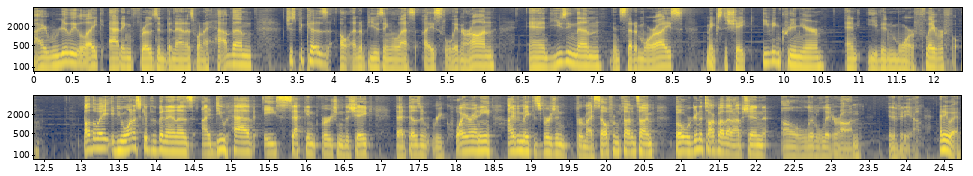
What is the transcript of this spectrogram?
I really like adding frozen bananas when I have them, just because I'll end up using less ice later on, and using them instead of more ice makes the shake even creamier and even more flavorful. By the way, if you want to skip the bananas, I do have a second version of the shake that doesn't require any. I even make this version for myself from time to time, but we're going to talk about that option a little later on in the video. Anyway,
